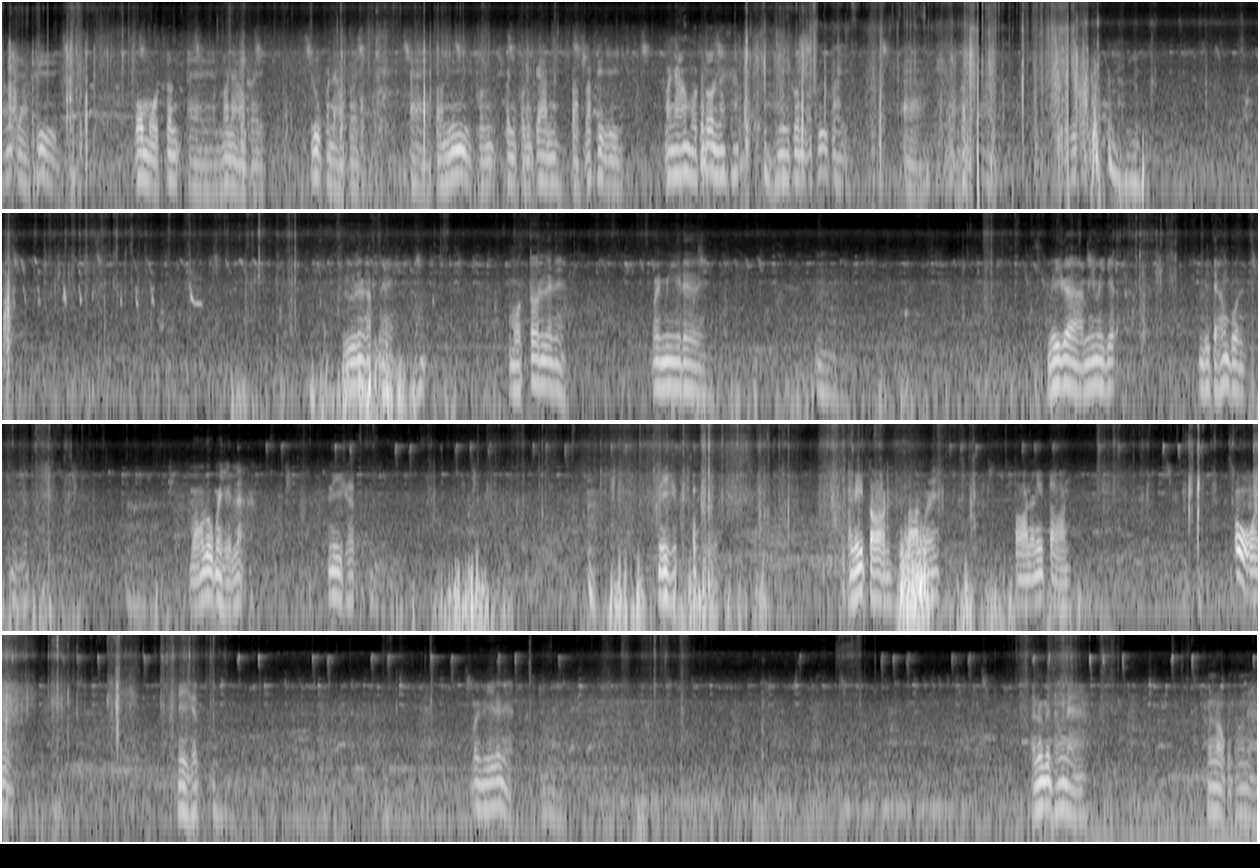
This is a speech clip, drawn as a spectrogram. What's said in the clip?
หลังจากที่โปรโมทต้นมะนาวไป ลูกมะนาวไปอตอนนี้ผลเป็นผลการตอบรับที่ดีมะนาวหมดต้นแล้วครับ มีคนมาซื้อไปอ่าสองพันเจ้าดูนะครับเนี่ยหมดต้นเลยเนี่ย ไม่มีเลยอืม มีก็มีไม่เยอะ มีแต่ข้างบนนี่ครับมองลูกไม่เห็นแล้ว นี่ครับ นี่ครับอันนี้ตอนตอนไหมตอนอันนี้ตอน โอ้ย นี่ครับไม่มีแล้วเนี่ยอืม อันนู้นเป็นท้องนา ข้างนอกเป็นท้องนา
